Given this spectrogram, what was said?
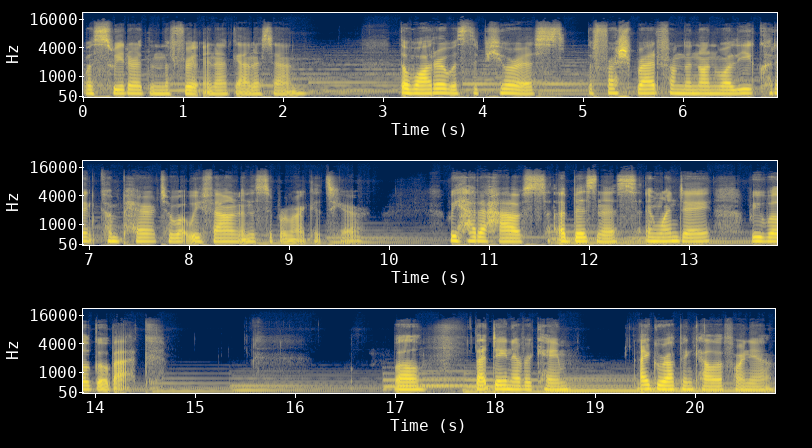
was sweeter than the fruit in Afghanistan. The water was the purest. The fresh bread from the Nanwali couldn't compare to what we found in the supermarkets here. We had a house, a business, and one day we will go back. Well, that day never came. I grew up in California,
